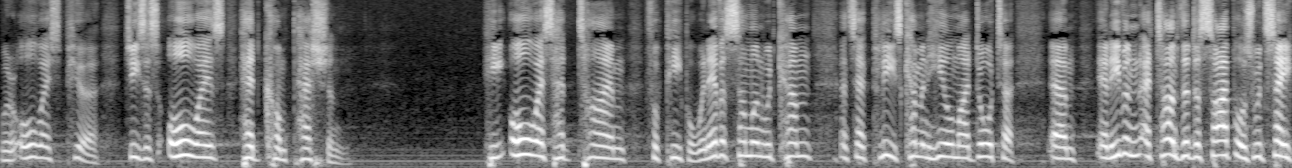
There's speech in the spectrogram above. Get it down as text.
were always pure. Jesus always had compassion. He always had time for people. Whenever someone would come and say, Please come and heal my daughter, um, and even at times the disciples would say,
